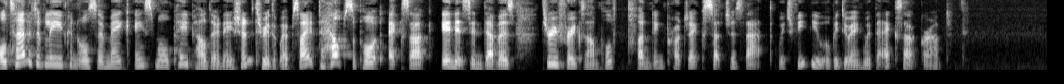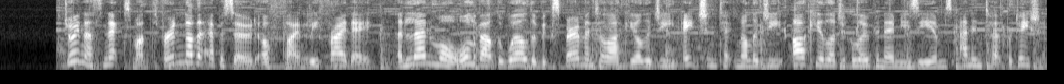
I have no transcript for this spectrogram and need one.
Alternatively, you can also make a small PayPal donation through the website to help support EXARC in its endeavors through, for example, funding projects such as that which Phoebe will be doing with the EXARC grant. Join us next month for another episode of Finally Friday and learn more all about the world of experimental archaeology, ancient technology, archaeological open air museums, and interpretation.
